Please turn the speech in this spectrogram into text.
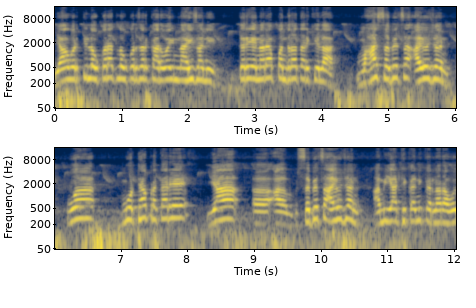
यावरती लवकरात लवकर जर कारवाई नाही झाली तर येणाऱ्या पंधरा तारखेला महासभेचं आयोजन व मोठ्या प्रकारे या सभेचं आयोजन आम्ही या ठिकाणी करणार आहोत.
